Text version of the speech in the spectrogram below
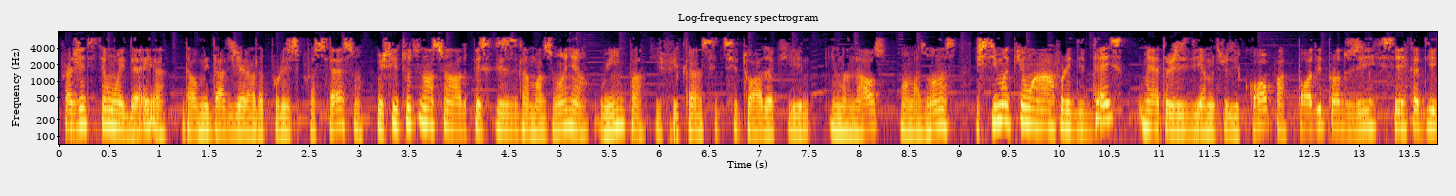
Para a gente ter uma ideia da umidade gerada por esse processo, o Instituto Nacional de Pesquisas da Amazônia, o INPA, que fica situado aqui em Manaus, no Amazonas, estima que uma árvore de 10 metros de diâmetro de copa pode produzir cerca de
